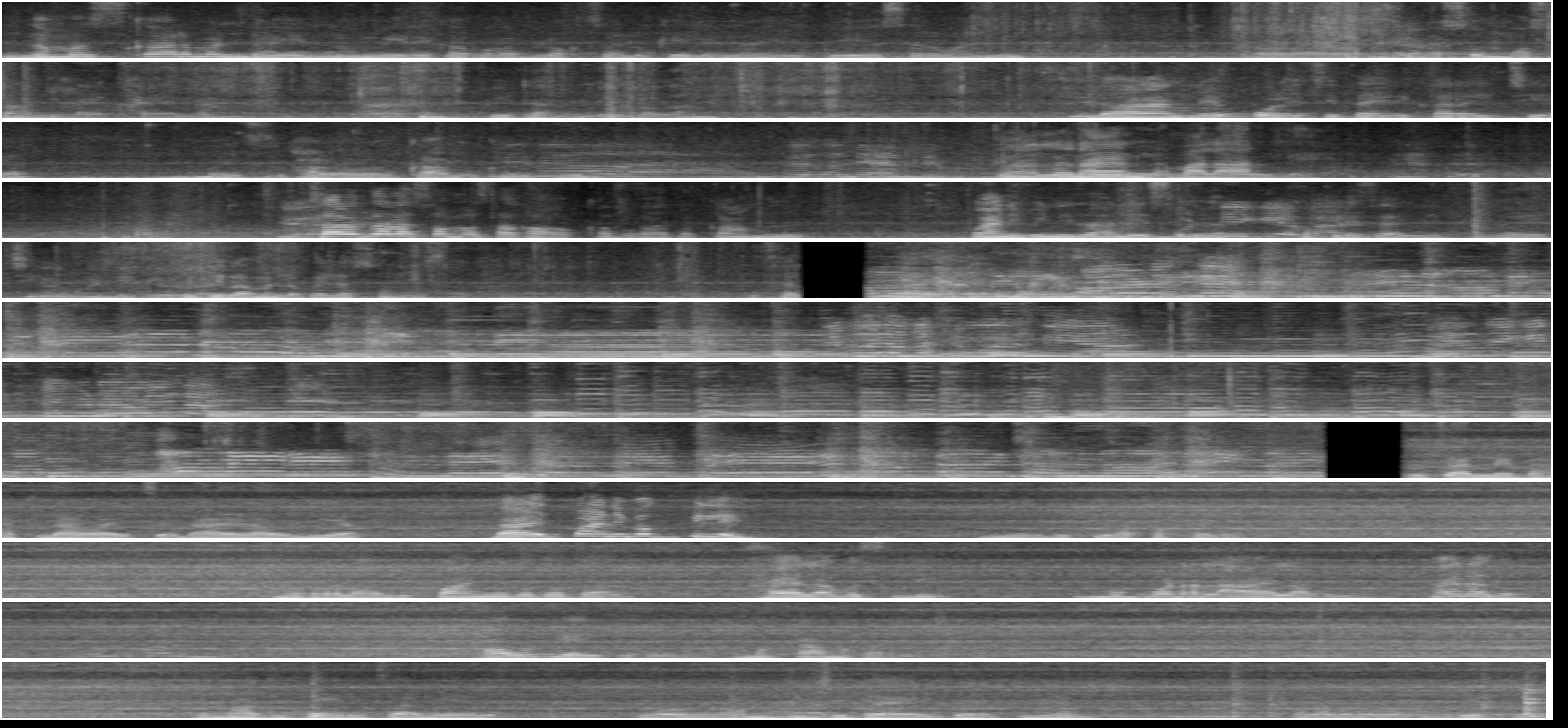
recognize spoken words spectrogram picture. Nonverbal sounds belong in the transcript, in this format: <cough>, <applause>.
नमस्कार मंडळींनो मी रेखा बघा ब्लॉग चालू केलेला आहे. ते या सर्वांनी समोसा आणला आहे खायला. पीठ आणले बघा. डाळ आणले पोळ्याची तयारी करायची आहे. मग हळूहळू काम करते. त्याला नाही आणलं मला आणलंय. चला चला समोसा खावा का बघा आता काम पाणी बिणी झाले सगळं कपडे झाले धुवायची. तिला म्हणलं पहिला समोसा खा. चाललंय भात लावायचं डाळ लावली आहे. डाळीत पाणी बघ पिले. आणि एक कपडे मोटर लावली. पाणी येत होतं खायला बसली. मग मोटर लावायला लागली. आहे ना ग? खाऊन घ्यायचं पहिलं मग कामं करायची. तर माझी तयारी चालू आहे. आमटीची तयारी करते बरोबर देतो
